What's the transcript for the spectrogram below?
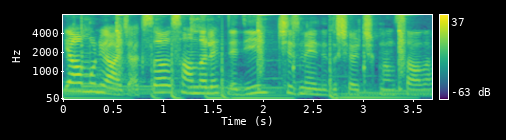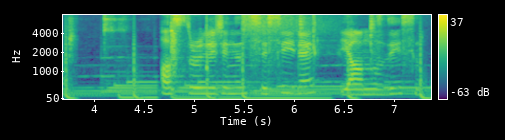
Yağmur yağacaksa sandaletle değil çizmeyle dışarı çıkmanı sağlar. Astrolojinin sesiyle yalnız değilsin.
